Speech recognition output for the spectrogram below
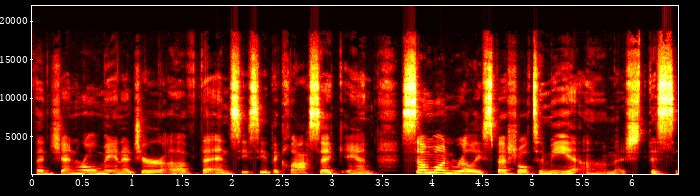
the general manager of the NCC The Classic and someone really special to me. Um, this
